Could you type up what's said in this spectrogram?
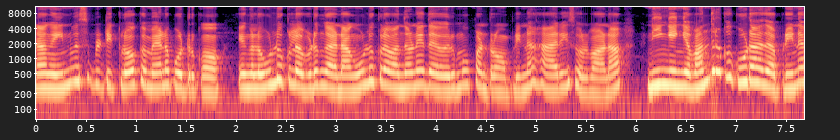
நாங்கள் இன்விசிபிலிட்டி க்ளோக்கை மேலே போட்டிருக்கோம். எங்களை உள்ளுக்குள்ளே விடுங்க. நாங்கள் உள்ளுக்குள்ளே வந்தோடனே இதை ரிமூவ் பண்ணுறோம் அப்படின்னு ஹாரி சொல்வானா. நீங்கள் இங்கே வந்திருக்க கூடாது அப்படின்னு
